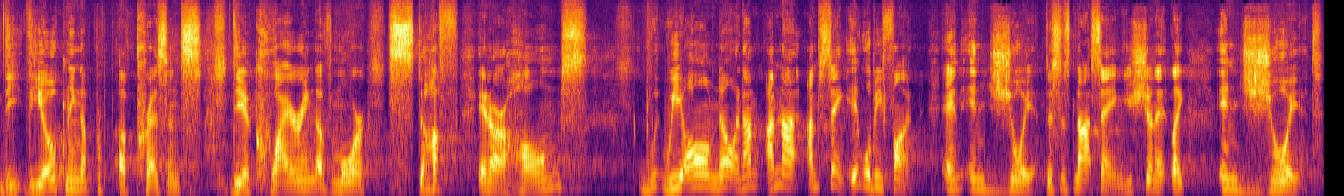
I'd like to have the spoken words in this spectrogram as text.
The, the opening up of presents, the acquiring of more stuff in our homes. We, we all know, and I'm, I'm not, I'm saying it will be fun and enjoy it. This is not saying you shouldn't, like, enjoy it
